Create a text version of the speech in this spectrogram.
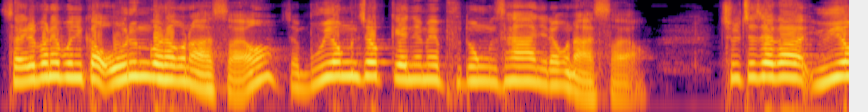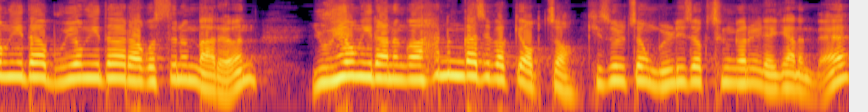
자, 1번에 보니까 옳은 거라고 나왔어요. 자, 무형적 개념의 부동산이라고 나왔어요. 출제자가 유형이다, 무형이다라고 쓰는 말은 유형이라는 건 한 가지밖에 없죠. 기술적, 물리적 측면을 얘기하는데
